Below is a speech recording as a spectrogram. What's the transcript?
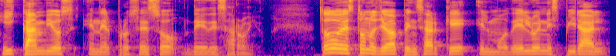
y cambios en el proceso de desarrollo. Todo esto nos lleva a pensar que el modelo en espiral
